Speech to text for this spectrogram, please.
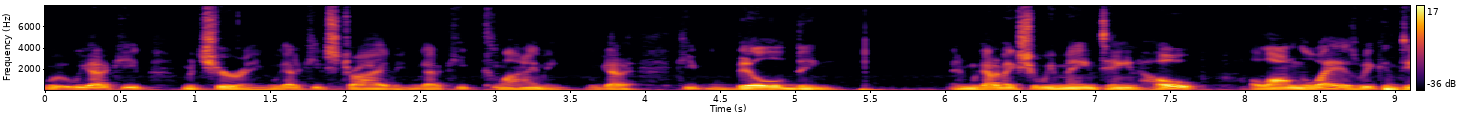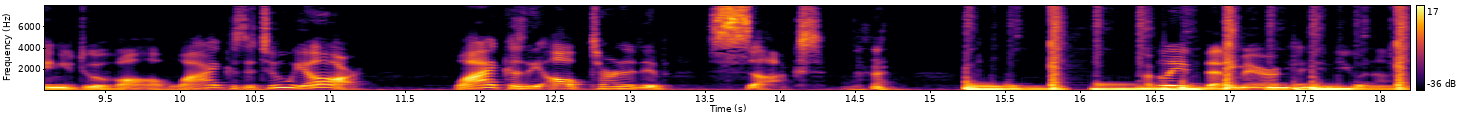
We, we got to keep maturing. We got to keep striving. We got to keep climbing. We got to keep building. And we got to make sure we maintain hope along the way as we continue to evolve. Why? Because it's who we are. Why? Because the alternative sucks. I believe that America and you and I.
